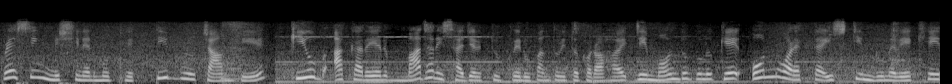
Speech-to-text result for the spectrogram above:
প্রেসিং মেশিনের মধ্যে তীব্র চাপ দিয়ে কিউব আকারের মাঝারি সাইজের টুকরে রূপান্তরিত করা হয়, যে মন্ডগুলোকে অন্য আরেকটা স্টিম রুমে রেখে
